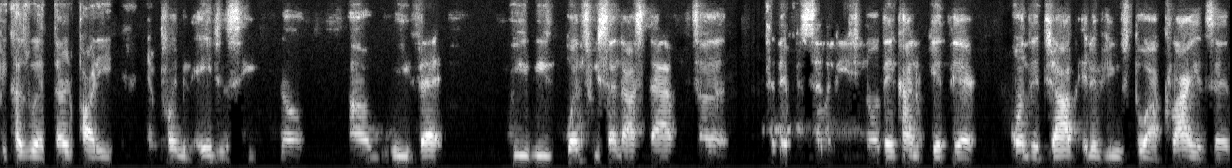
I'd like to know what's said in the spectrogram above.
because we're a third party employment agency, you know, um, we vet. We, we once we send our staff to to their facilities, you know, they kind of get their on the job interviews through our clients and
